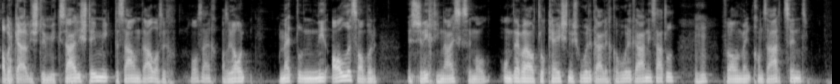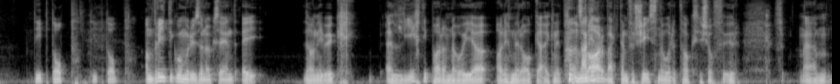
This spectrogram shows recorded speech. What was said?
Aber geile Stimmung. gewesen. geile Stimmung, der Sound auch, also ich höre eigentlich, also ja, Metal nicht alles, aber es war richtig nice gewesen mal. Und eben auch die Location ist hure geil, ich gehe gerne in Sädel, vor allem wenn Konzerte sind. Tipptopp, tipptopp. Am Freitag, wo wir uns noch gesehen haben, ey, da habe ich wirklich eine leichte Paranoia habe ich mir angeeignet. Und zwar wegen dem verschissenen Taxichauffeur. F- Ähm,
